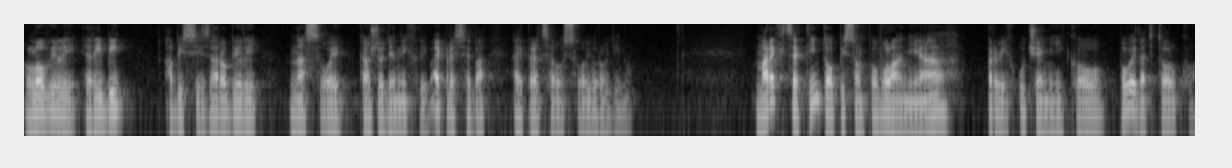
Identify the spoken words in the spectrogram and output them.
Lovili ryby, aby si zarobili na svoj každodenný chlieb. Aj pre seba, aj pre celú svoju rodinu. Marek chce týmto opisom povolania prvých učeníkov povedať toľko,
